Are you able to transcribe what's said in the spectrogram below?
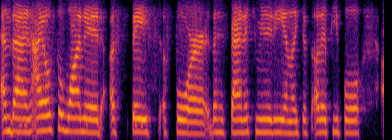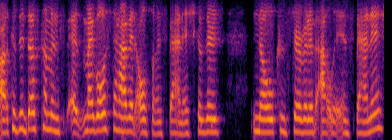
And then I also wanted a space for the Hispanic community and like just other people because uh, it does come in. Uh, my goal is to have it also in Spanish because there's no conservative outlet in Spanish.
